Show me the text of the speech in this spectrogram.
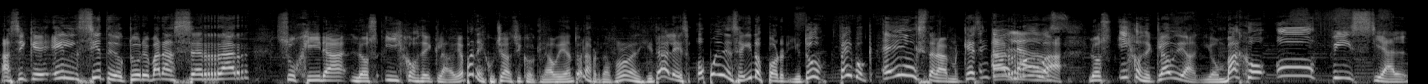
Así que el 7 de octubre van a cerrar su gira Los Hijos de Claudia. Pueden escuchar a Los Hijos de Claudia en todas las plataformas digitales o pueden seguirlos por YouTube, Facebook e Instagram, que es arroba lados. Los Hijos de Claudia guion bajo oficial.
